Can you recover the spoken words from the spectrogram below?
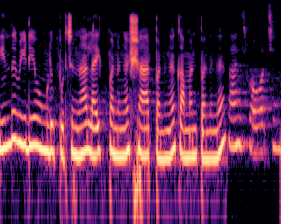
இந்த வீடியோ உங்களுக்கு பிடிச்சிருந்தா லைக் பண்ணுங்கள் ஷேர் பண்ணுங்கள் கமெண்ட் பண்ணுங்கள் தேங்க்ஸ் ஃபார் வாட்சிங்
